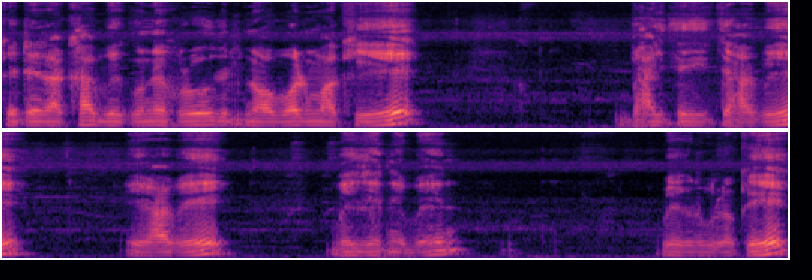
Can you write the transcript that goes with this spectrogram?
কেটে রাখা, বেগুনে হলুদ, লবণ মাখিয়ে ভাজতে দিতে হবে। এভাবে ভেজে নেবেন বেগুনগুলোকে।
